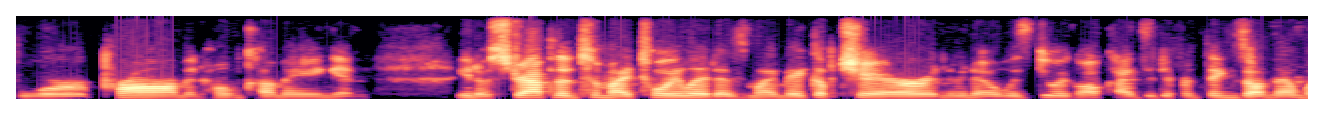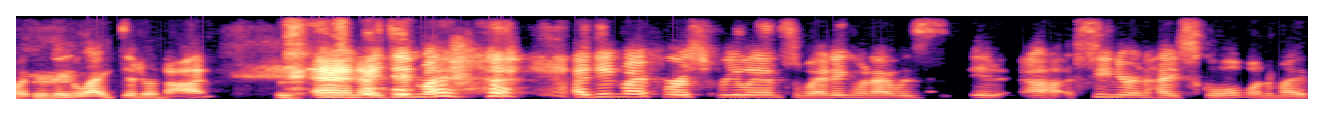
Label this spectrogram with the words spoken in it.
for prom and homecoming and you know, strapped them to my toilet as my makeup chair and, you know, was doing all kinds of different things on them, whether they mm-hmm. liked it or not. And I did my, I did my first freelance wedding when I was a uh, senior in high school. One of my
